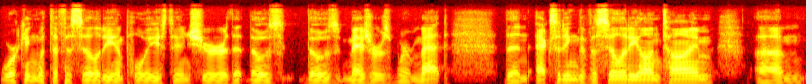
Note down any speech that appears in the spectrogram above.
working with the facility employees to ensure that those those measures were met, then exiting the facility on time, um,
